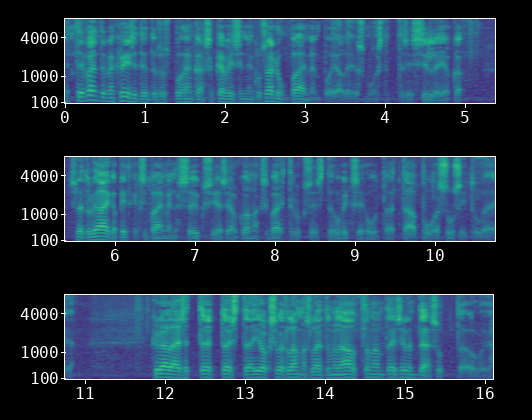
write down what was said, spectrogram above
Ettei vain tämän kriisitietoisuuspuheen kanssa kävisi niin kuin sadun paimenpojalle, jos muistatte, siis sille, joka sillä tuli aika pitkäksi paimennossa yksi ja se alkoi omaksi ja sitten huviksi huutaa, että apua, susi tulee. Ja kyläläiset töistä juoksevat lammaslaitumilla auttamaan, mutta ei siellä mitään sutta ollut. Ja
